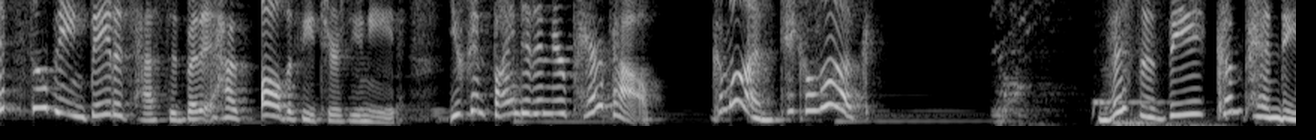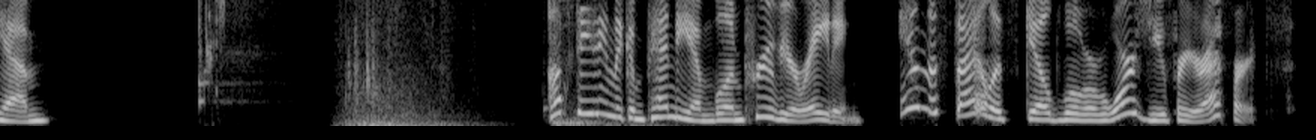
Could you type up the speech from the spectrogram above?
It's still being beta tested, but it has all the features you need. You can find it in your Pear-Pal. Come on, take a look. This is the compendium. Updating the compendium will improve your rating, and the Stylist Guild will reward you for your efforts.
